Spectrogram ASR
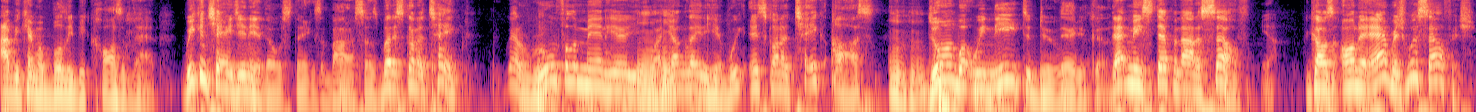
I became a bully because of that. We can change any of those things about ourselves, but it's going to take. We got a room full of men here, Mm-hmm. one young lady here. We, it's going to take us doing what we need to do. There you go. That means stepping out of self. Yeah. Because on the average, we're selfish.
